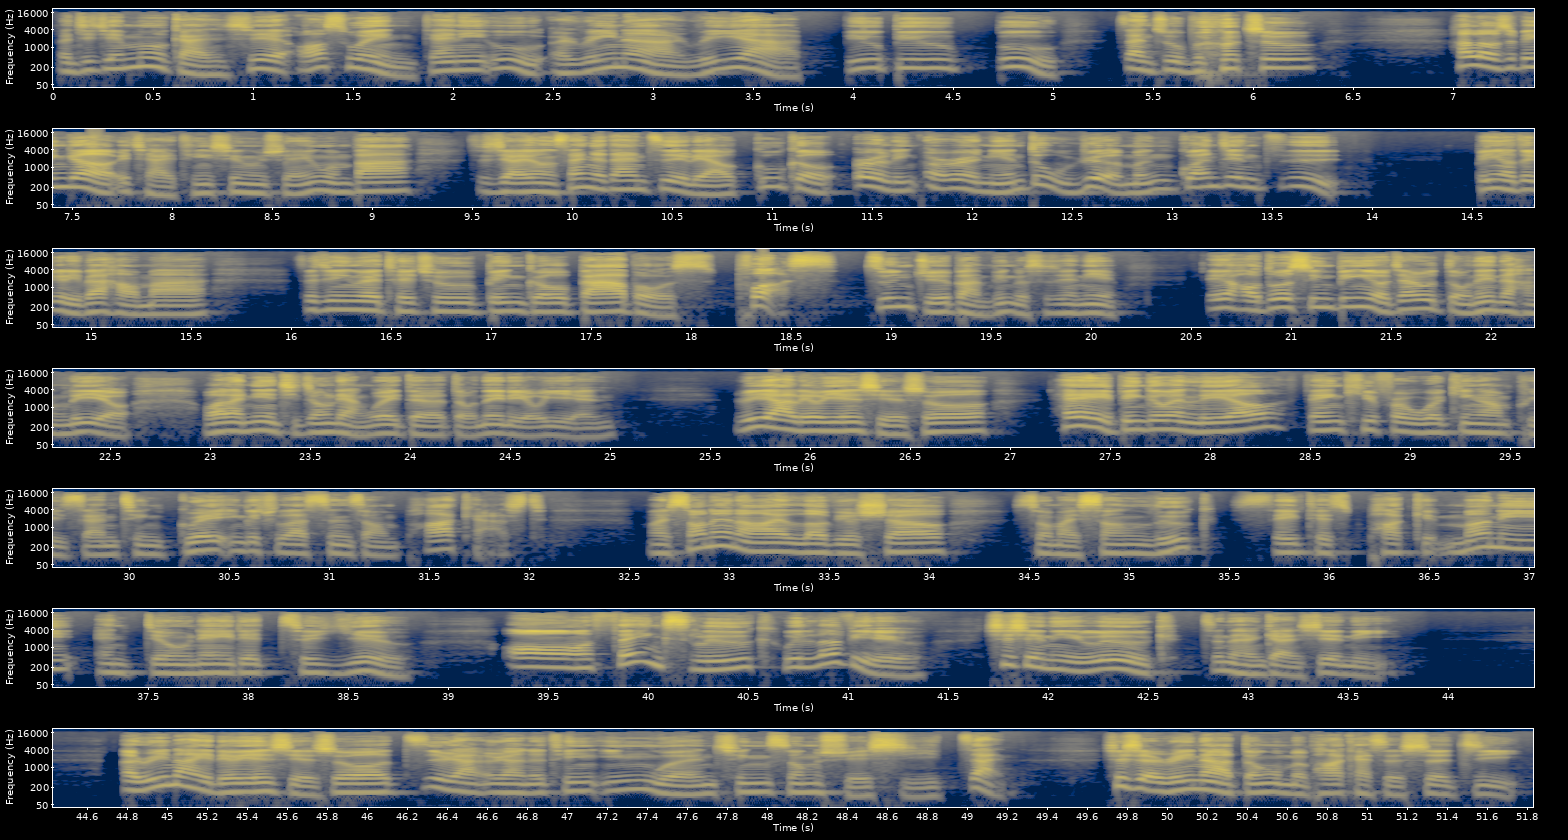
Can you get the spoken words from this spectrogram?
本期节目感谢 Oswin、Danny Wu、Arena、Ria、Biu Biu Boo 赞助播出。Hello，我是 Bingo，一起来听新闻学英文吧。这就要用三个单字聊 Google 二零二二年度热门关键字。Bingo 这个礼拜好吗？最近因为推出 Bingo Bubbles Plus 尊爵版 Bingo 碎碎念，也，有好多新兵友加入抖内的行列哦。我要来念其中两位的抖内留言。Ria 留言写说。Hey, Bingo and Leo, thank you for working on presenting great English lessons on podcast. My son and I love your show, so my son Luke saved his pocket money and donated to you. Oh, thanks, Luke. We love you. 谢谢你，Luke，真的很感谢你。Arena 也留言写说，自然而然的听英文，轻松学习，赞。谢谢 Arena 懂我们 podcast 的设计，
